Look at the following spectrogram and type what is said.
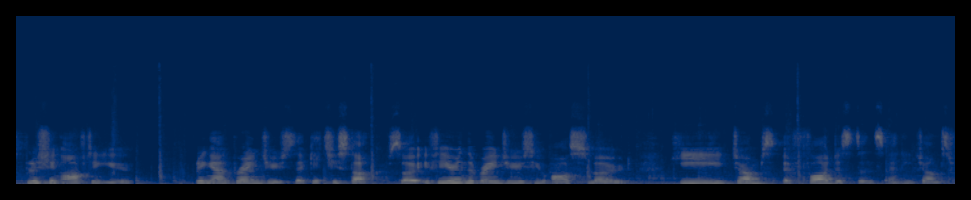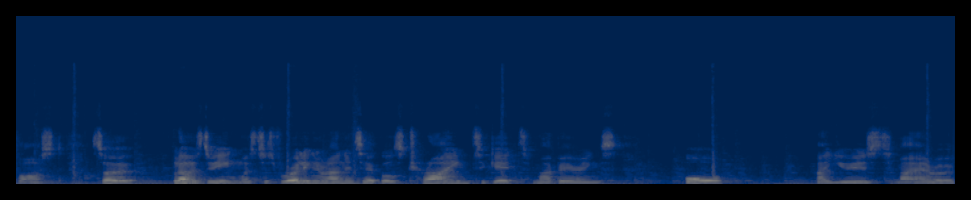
splishing after you, putting out brain juice that gets you stuck. So if you're in the brain juice, you are slowed. He jumps a far distance and he jumps fast. So all I was doing was just rolling around in circles, trying to get my bearings, or I used my arrow.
